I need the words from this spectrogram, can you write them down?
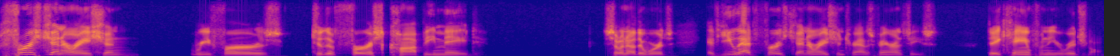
First generation refers to the first copy made. So, in other words, if you had first generation transparencies, they came from the original.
